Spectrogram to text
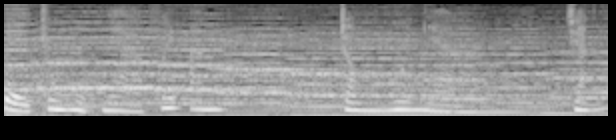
Về chung một nhà với anh. Trong ngôi nhà chánh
